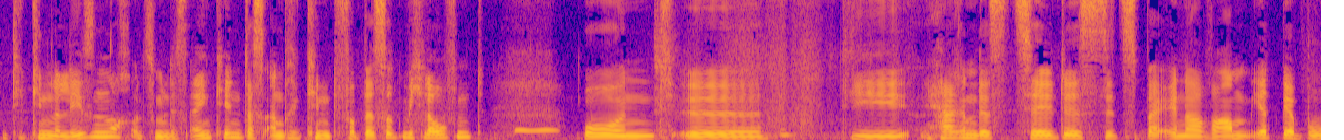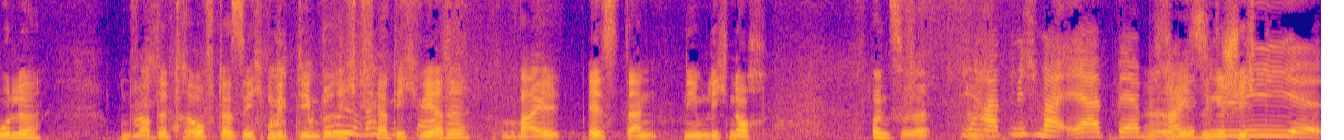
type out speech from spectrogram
Die Kinder lesen noch, zumindest ein Kind. Das andere Kind verbessert mich laufend. Und äh, die Herren des Zeltes sitzt bei einer warmen Erdbeerbohle und wartet darauf, dass ich mit dem Bericht fertig werde, weil es dann nämlich noch unsere. Die hat nicht mal Erdbeerbrille. Reisegeschichte.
